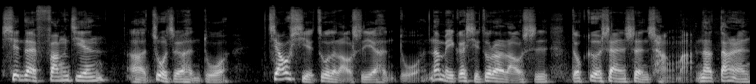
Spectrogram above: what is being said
现在坊间呃作者很多。教写作的老师也很多，那每个写作的老师都各擅胜场嘛。那当然，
